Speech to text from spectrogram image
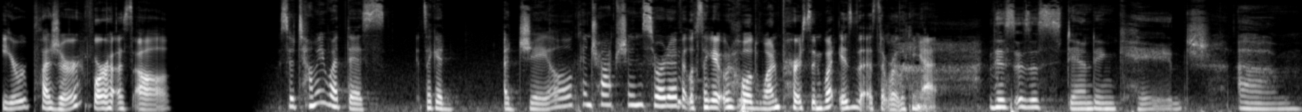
ear pleasure for us all. So tell me what this it's like a a jail contraption sort of. It looks like it would hold one person. What is this that we're looking at? This is a standing cage. Um,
